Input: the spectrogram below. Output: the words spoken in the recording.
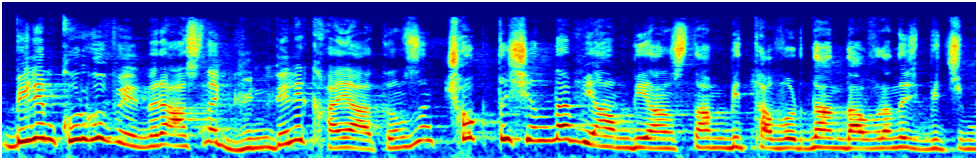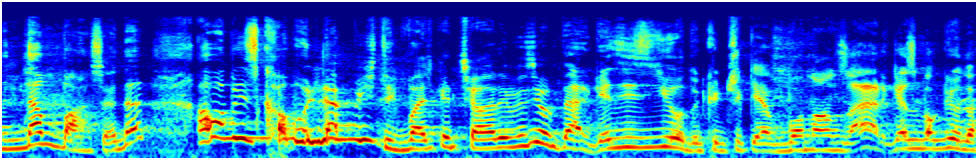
Bilim kurgu filmleri aslında gündelik hayatımızın çok dışında bir ambiyanstan, bir tavırdan, davranış biçiminden bahseder. Ama biz kabullenmiştik. Başka çaremiz yoktu. Herkes izliyordu küçük ev, bonanza. Herkes bakıyordu.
